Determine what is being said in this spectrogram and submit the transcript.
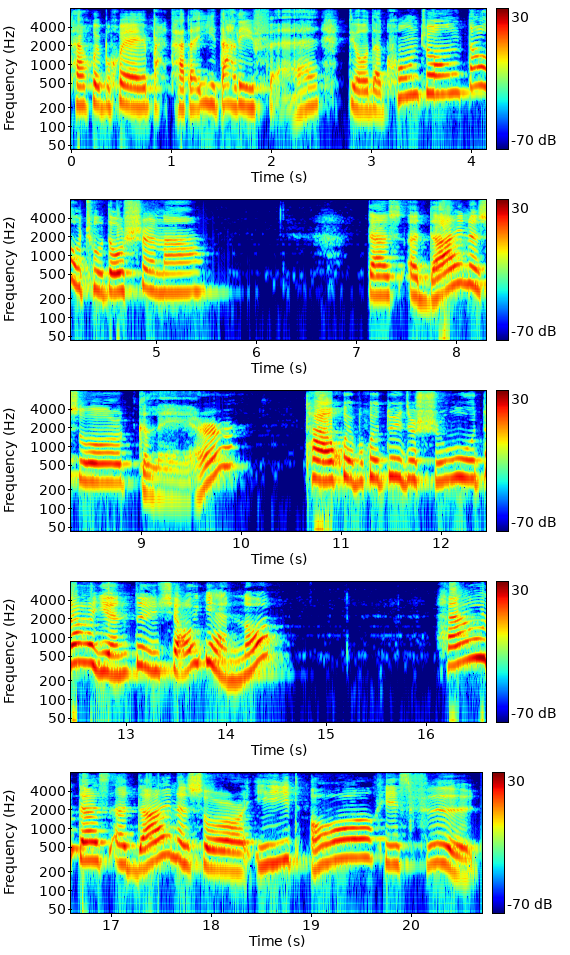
他会不会把他的意大利粉丢的空中到处都是呢？Does a dinosaur glare？ 它会不会对着食物大眼瞪小眼呢？How does a dinosaur eat all his food？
